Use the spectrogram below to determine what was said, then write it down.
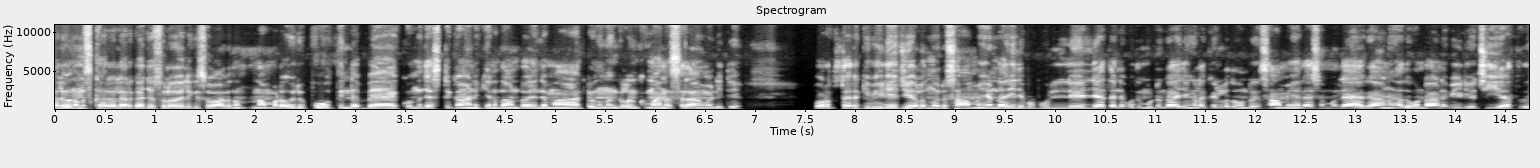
ഹലോ നമസ്കാരം. എല്ലാവർക്കും അജസ്ലോയിലേക്ക് സ്വാഗതം. നമ്മുടെ ഒരു പോത്തിന്റെ ബാക്ക് ഒന്ന് ജസ്റ്റ് കാണിക്കണതാണ് കേട്ടോ അതിന്റെ മാറ്റം ഒന്ന് നിങ്ങൾക്ക് മനസ്സിലാകാൻ വേണ്ടിയിട്ട് പുറത്തിറക്കി വീഡിയോ ചെയ്യാനൊന്നും ഒരു സമയം ഉണ്ടായില്ല. ഇപ്പോൾ പുല്ല് ഇല്ലാത്തതിന്റെ ബുദ്ധിമുട്ടും കാര്യങ്ങളൊക്കെ ഉള്ളതുകൊണ്ട് സമയം ലേശം ലാഗാണ് അതുകൊണ്ടാണ് വീഡിയോ ചെയ്യാത്തത്.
